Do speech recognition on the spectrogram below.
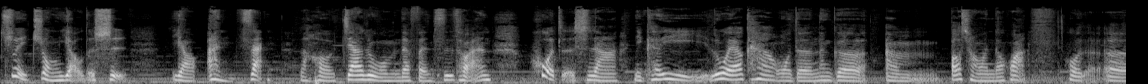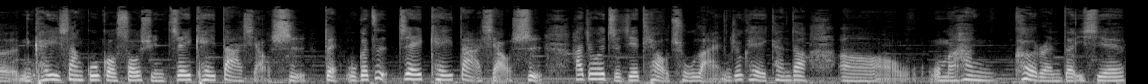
最重要的是要按赞，然后加入我们的粉丝团。或者是啊，你可以如果要看我的那个嗯包场文的话，或者呃，你可以上 Google 搜寻 JK 大小事，对，五个字 JK 大小事，它就会直接跳出来，你就可以看到呃我们和客人的一些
